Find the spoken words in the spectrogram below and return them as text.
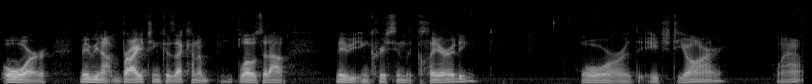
or maybe not brighten because that kind of blows it out maybe increasing the clarity or the HDR. Wow.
